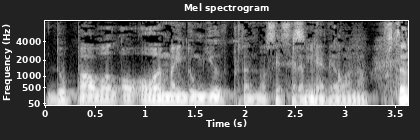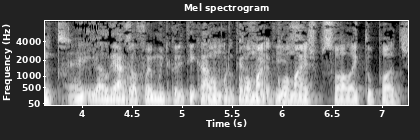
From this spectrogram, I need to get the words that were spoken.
do Powell ou, ou, a mãe do miúdo, portanto não sei se era a mulher dele ou não. Portanto, uh, e aliás, com, ele foi muito criticado com, por ter com, feito com mais pessoal é que tu podes,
